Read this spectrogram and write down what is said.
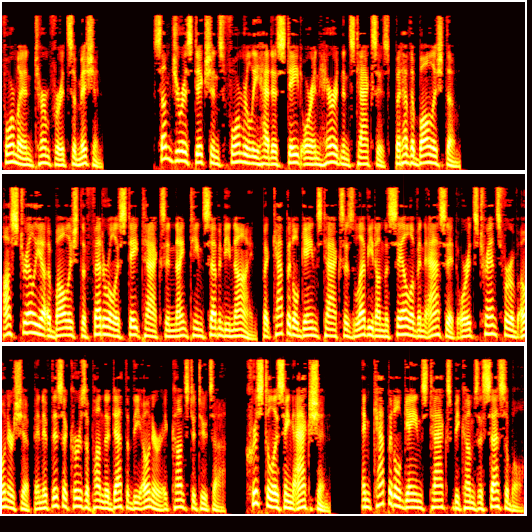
forma and term for its submission. Some jurisdictions formerly had estate or inheritance taxes, but have abolished them. Australia abolished the federal estate tax in 1979, but capital gains tax is levied on the sale of an asset or its transfer of ownership and if this occurs upon the death of the owner it constitutes a «crystallizing action» and capital gains tax becomes assessable.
